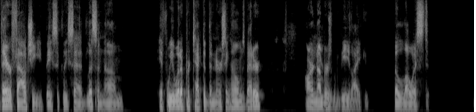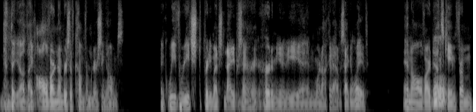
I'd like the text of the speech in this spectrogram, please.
their fauci basically said listen um if we would have protected the nursing homes better our numbers would be like the lowest uh, like all of our numbers have come from nursing homes. Like we've reached pretty much 90% herd immunity and we're not going to have a second wave. And all of our deaths came from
